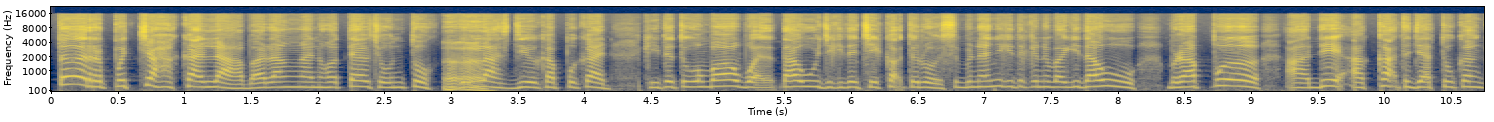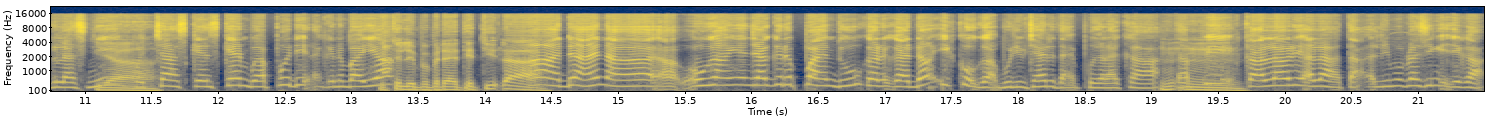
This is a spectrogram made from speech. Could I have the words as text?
terpecahkan lah barangan hotel contoh Ha-ha. gelas dia ke apa kan kita turun bawah buat tak tahu je kita check out terus sebenarnya kita kena bagi tahu berapa adik akak terjatuhkan gelas ni Ya. pecah scan-scan berapa dia nak kena bayar Itu lebih pada attitude lah. Ha dan uh, orang yang jaga depan tu kadang-kadang ikut gak budi bicara tak apalah kak. Mm-mm. Tapi kalau dia alah tak RM15 je kak.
